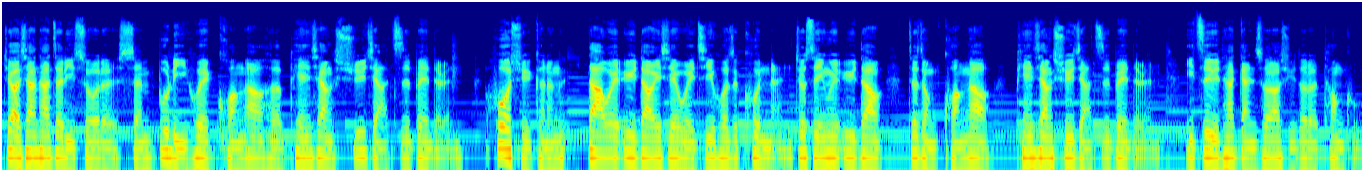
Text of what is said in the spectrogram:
就好像他这里说的，神不理会狂傲和偏向虚假之辈的人。或许可能大卫遇到一些危机或是困难，就是因为遇到这种狂傲偏向虚假之辈的人，以至于他感受到许多的痛苦。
